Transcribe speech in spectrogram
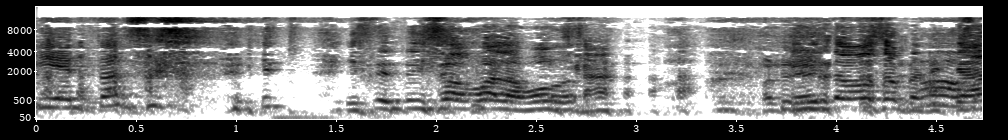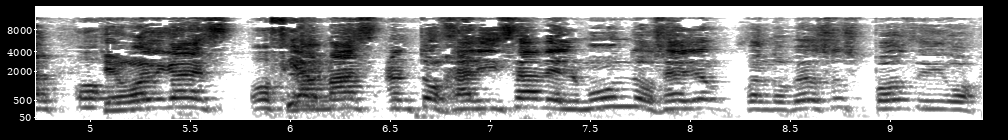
y entonces... y se te hizo agua la boca. Porque ahorita vamos a platicar que Olga es la más antojadiza del mundo. O sea, yo cuando veo sus posts digo,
